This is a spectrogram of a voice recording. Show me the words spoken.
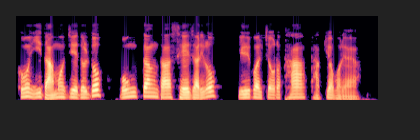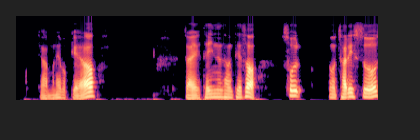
그러면 이 나머지 애들도 몽땅 다 세 자리로 일괄적으로 다 바뀌어 버려요. 자, 한번 해볼게요. 자, 돼 있는 상태에서 소, 어, 자릿수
